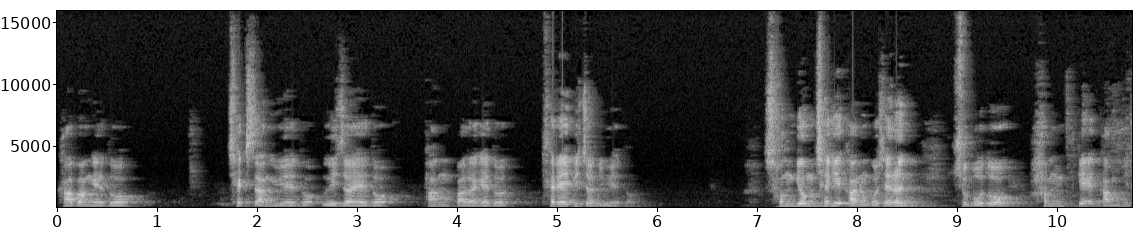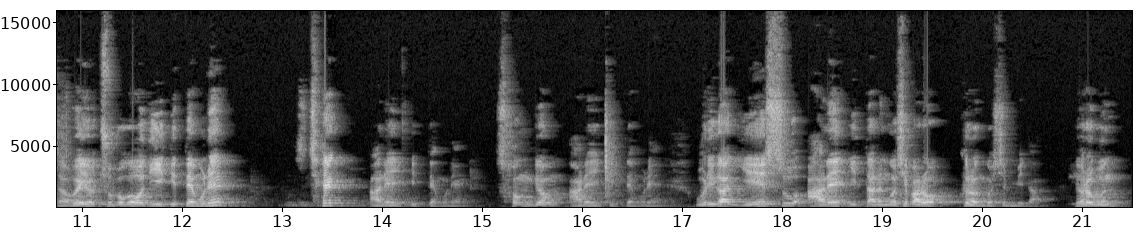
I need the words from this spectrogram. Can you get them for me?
가방에도, 책상 위에도, 의자에도, 방바닥에도, 텔레비전 위에도. 성경책이 가는 곳에는 주보도 함께 갑니다. 왜요? 주보가 어디 있기 때문에? 책 안에 있기 때문에. 성경 안에 있기 때문에. 우리가 예수 안에 있다는 것이 바로 그런 것입니다. 여러분,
